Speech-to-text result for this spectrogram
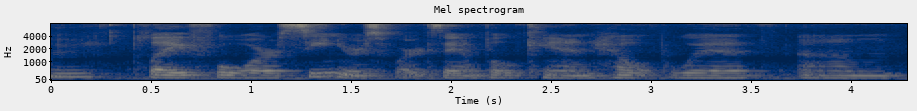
Mm-hmm. Play for seniors, for example, can help with. Um,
